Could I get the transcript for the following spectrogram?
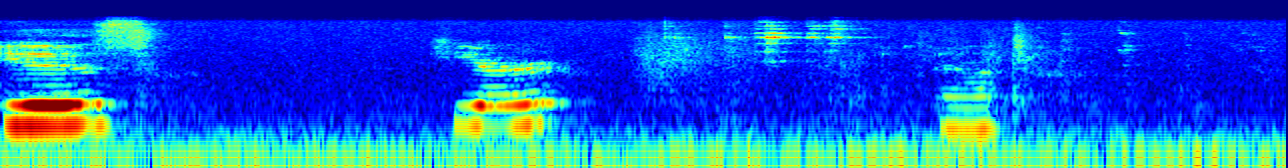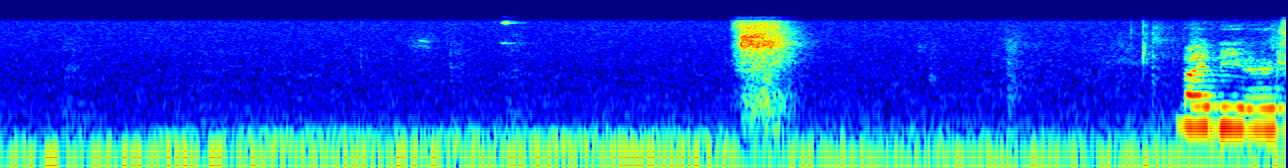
Is here at my viewers.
